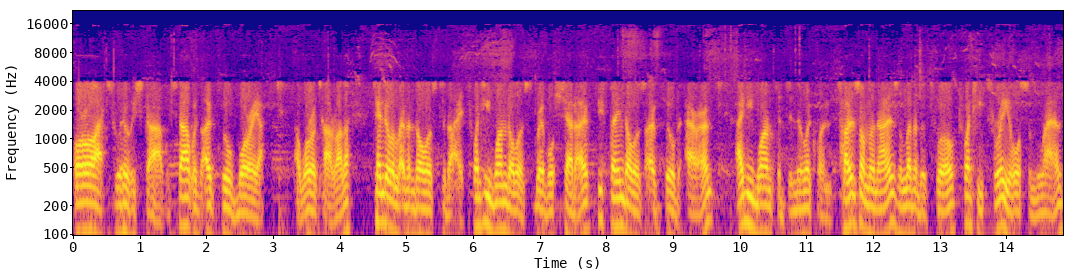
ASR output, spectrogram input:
All right, where we start? We start with Oakfield Warrior, a Waratah rather. 10 to eleven dollars today. Twenty one dollars Rebel Shadow. Fifteen dollars Oakfield Arrow. 81 for Deniliquin. Toes on the nose, 11 to 12. 23 Awesome Lab.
